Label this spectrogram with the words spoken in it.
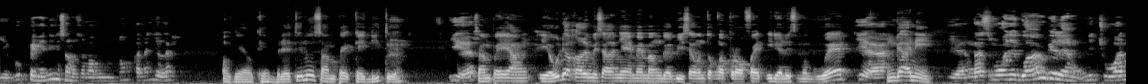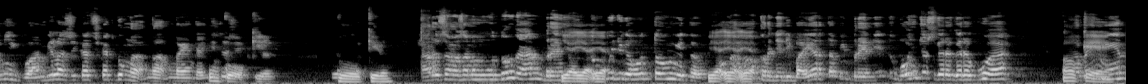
Ya gue pengen ini sama-sama menguntungkan aja lah. Oke, oke. Berarti lo sampai kayak gitu ya? Iya. Sampai yang ya udah kalau misalnya memang gak bisa untuk nge-provide idealisme gue, Iya. enggak nih. Iya, nggak semuanya gue ambil yang ini cuan nih, gue ambil lah sikat-sikat gue nggak nggak nggak yang kayak gitu sih. Gokil. Gokil. Harus sama-sama menguntungkan, brand Iya, iya, itu iya. gue juga untung gitu. Iya, Gue iya, nggak iya. mau kerja dibayar tapi brandnya itu boncos gara-gara gue. Oke. pengen.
